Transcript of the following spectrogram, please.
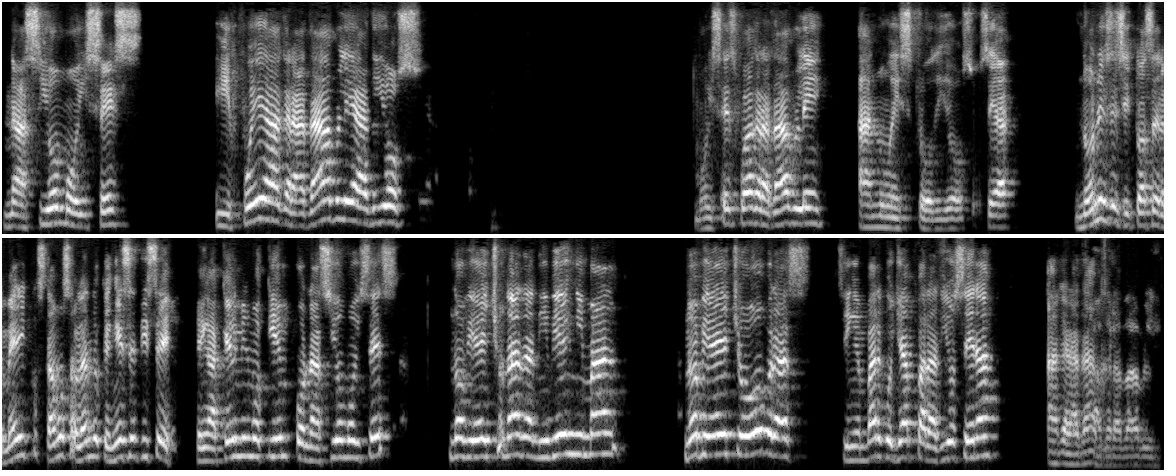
nació Moisés y fue agradable a Dios. Moisés fue agradable a nuestro Dios. O sea, no necesitó hacer médico. Estamos hablando que en ese dice, en aquel mismo tiempo nació Moisés, no había hecho nada, ni bien ni mal, no había hecho obras, sin embargo ya para Dios era agradable. Agradable.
